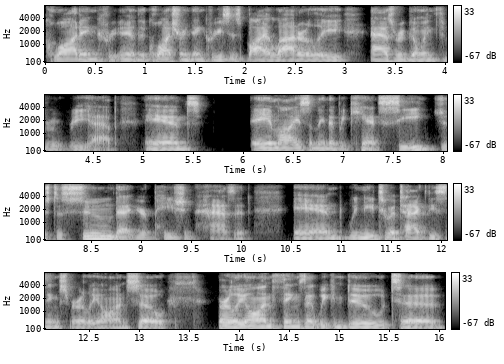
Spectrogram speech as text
quad increase, you know, the quad strength increases bilaterally as we're going through rehab. And AMI is something that we can't see. Just assume that your patient has it. And we need to attack these things early on. So early on, things that we can do to,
